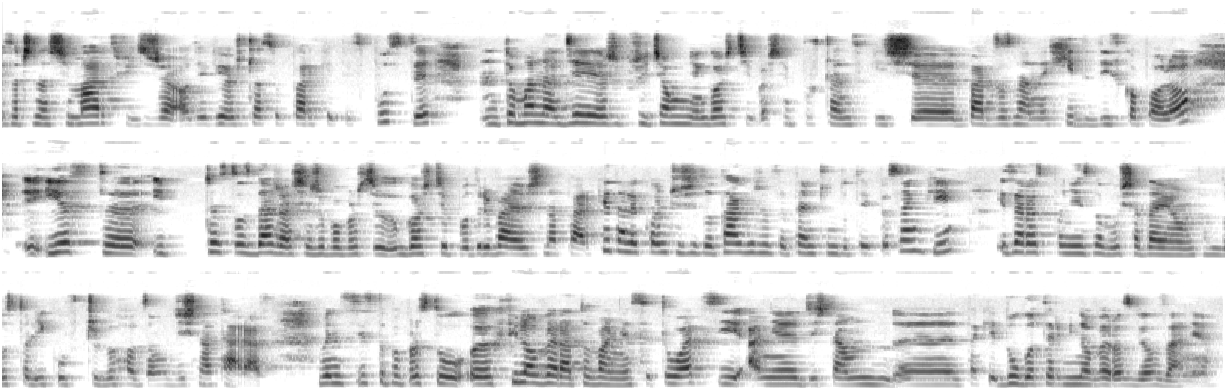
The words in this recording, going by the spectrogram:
zaczyna się martwić, że od jakiegoś czasu parkiet jest pusty, mm, to ma nadzieję, że przyciągnie gości właśnie puszczając jakiś e, bardzo znany hit disco polo. I, jest, e, I często zdarza się, że po prostu goście podrywają się na parkiet, ale kończy się to tak, że zatańczą do tej piosenki i zaraz po niej znowu siadają tam do stolików czy wychodzą gdzieś na taras. Więc jest to po prostu e, chwilowe ratowanie sytuacji, a nie gdzieś tam takie długoterminowe rozwiązanie.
